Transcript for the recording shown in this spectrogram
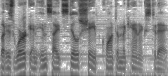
but his work and insights still shape quantum mechanics today.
